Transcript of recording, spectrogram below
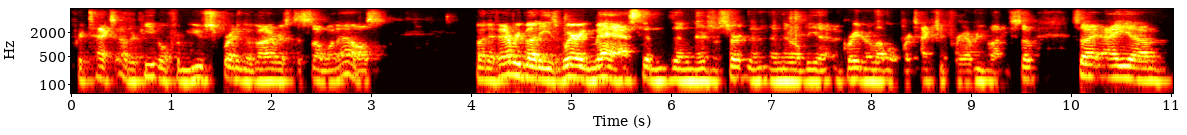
protects other people from you spreading a virus to someone else. But if everybody is wearing masks, then then there's a certain then there will be a, a greater level of protection for everybody. So so I, I um,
